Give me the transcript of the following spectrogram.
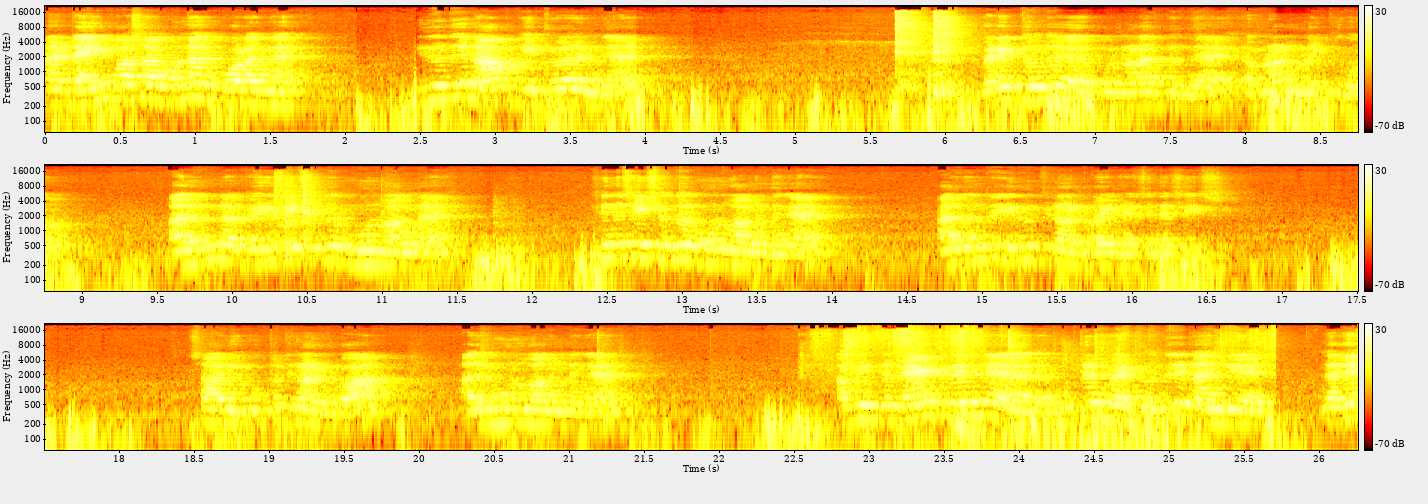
ஆனால் டைம் பாஸ் ஆகும்னா அங்கே போகலாங்க இது வந்து நாற்பத்தி எட்டு ரூபாங்க விலைக்கு வந்து ஒரு நல்லா இருக்குதுங்க ரொம்ப நாள் உழைக்கும் அது வந்து நான் பெரிய சைஸ் வந்து ஒரு மூணு வாங்கினேன். சின்ன சைஸ் வந்து ஒரு மூணு வாங்கினேங்க. அது வந்து இருபத்தி நாலு ரூபாய்ங்க சின்ன சைஸ் சாரி முப்பத்தி நாலு ரூபா. அதில் மூணு வாங்கினேங்க. அப்புறம் இந்த மேட்லேருந்து முட்டன் மேட் வந்து நான் இங்கே நிறைய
